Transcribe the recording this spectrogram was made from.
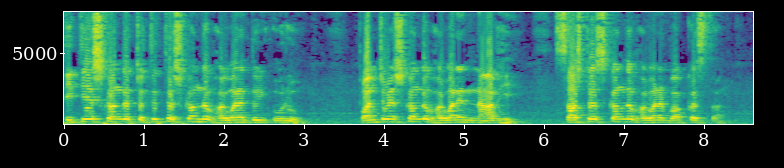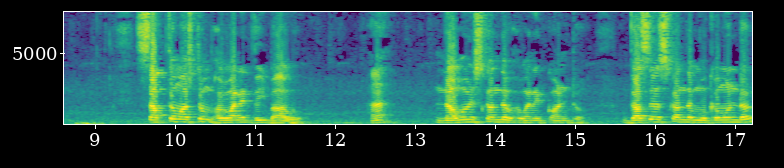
তৃতীয় স্কন্দ চতুর্থ স্কন্দ ভগবানের দুই উরু। পঞ্চম স্কন্দ ভগবানের নাভি। ষষ্ঠ স্কন্দ ভগবানের বক্ষস্থল। সপ্তম, অষ্টম, ভগবানের দুই বাহু। হ্যাঁ? নবম স্কন্দ ভগবানের কণ্ঠ। দশম স্কন্দ মুখমণ্ডল।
